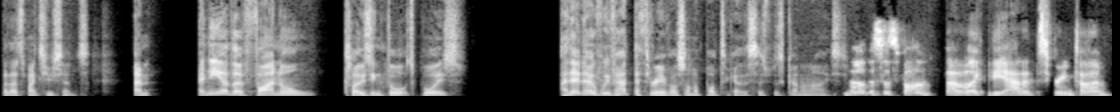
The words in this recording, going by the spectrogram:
But that's my two cents. Um, any other final closing thoughts, boys? I don't know if we've had the three of us on a pod together. So this was kind of nice. No, this is fun. I like the added screen time.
